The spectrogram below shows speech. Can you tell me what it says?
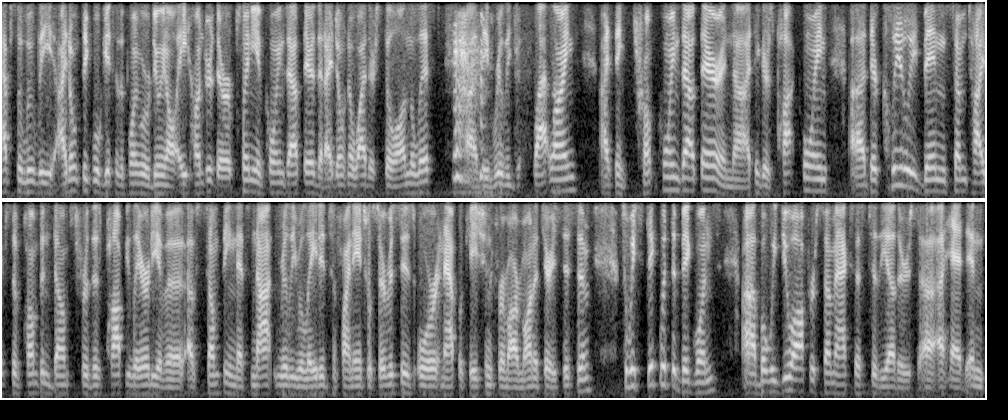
absolutely. I don't think we'll get to the point where we're doing all 800. There are plenty of coins out there that I don't know why they're still on the list. Uh, they've really just flatlined. I think Trump coins out there, and uh, I think there's Potcoin. Uh, there clearly been some types of pump and dumps for the popularity of a of something that's not really related to financial services or an application from our monetary system. So we stick with the big ones. Uh, but we do offer some access to the others uh, ahead, and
